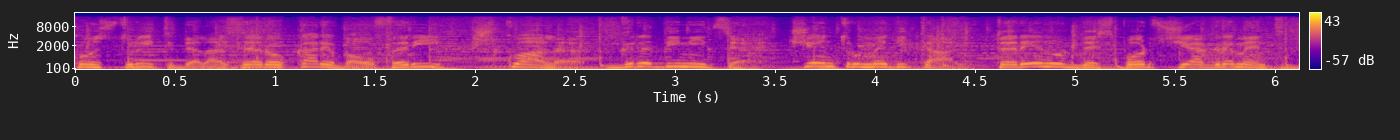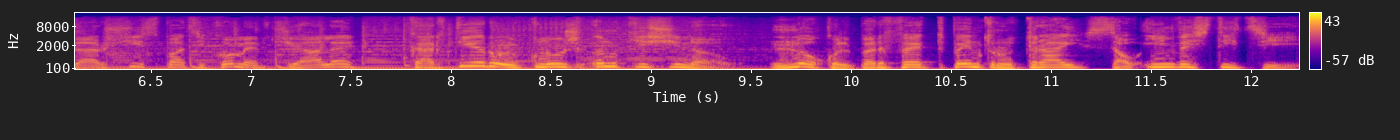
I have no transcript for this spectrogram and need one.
construit de la zero care va oferi școală, grădinițe, centru medical, terenuri de sport și agrement, dar și spații comerciale. Cartierul Cluj în Chișinău, locul perfect pentru trai sau investiții.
